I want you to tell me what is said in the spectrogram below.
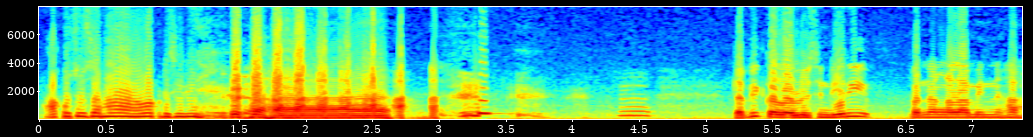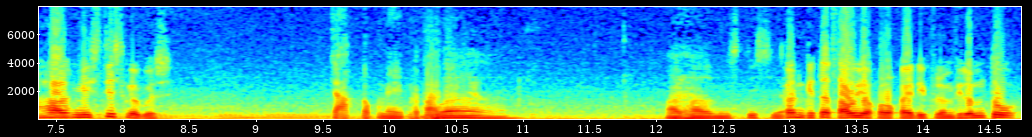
Aku susah ngelawak di sini. Tapi kalau lu sendiri pernah ngalamin hal-hal mistis nggak Gus? Cakep nih pertanyaannya. Hal-hal mistis ya. Kan kita tahu ya kalau kayak di film-film tuh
